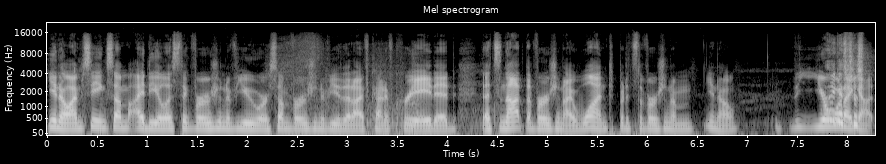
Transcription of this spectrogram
you know, I'm seeing some idealistic version of you or some version of you that I've kind of created that's not the version I want, but it's the version I'm, you know, you're I what I just- got.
